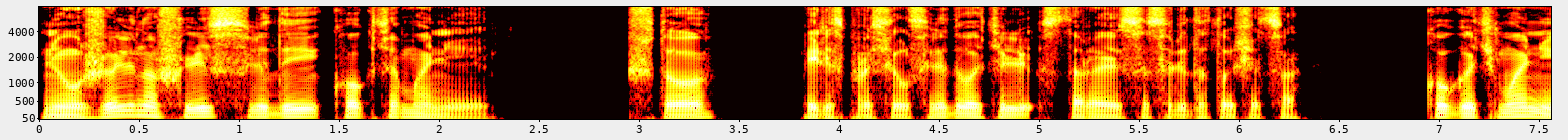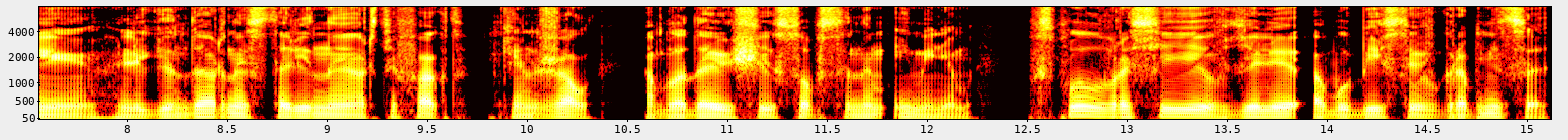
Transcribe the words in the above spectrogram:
«Неужели нашлись следы когтя мании?» «Что?» — переспросил следователь, стараясь сосредоточиться. «Коготь мании — легендарный старинный артефакт, кинжал, обладающий собственным именем, всплыл в России в деле об убийстве в гробнице,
